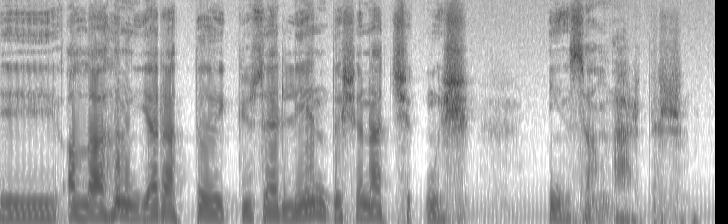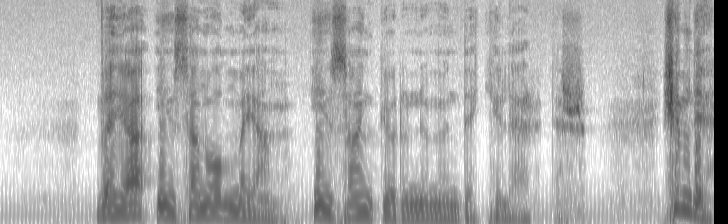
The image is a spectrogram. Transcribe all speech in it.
e, Allah'ın yarattığı güzelliğin dışına çıkmış insanlardır veya insan olmayan insan görünümündekilerdir. Şimdi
